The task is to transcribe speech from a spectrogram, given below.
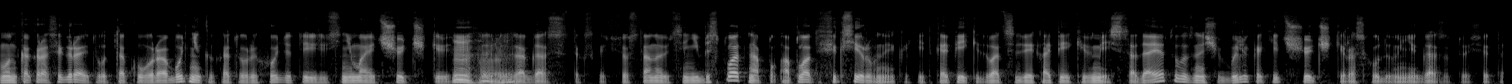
Он как раз играет вот такого работника, который ходит и снимает счетчики угу. за газ, так сказать. Все становится не бесплатно, а оплата фиксированная, какие-то копейки, 22 копейки в месяц. А до этого, значит, были какие-то счетчики расходования газа. То есть это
